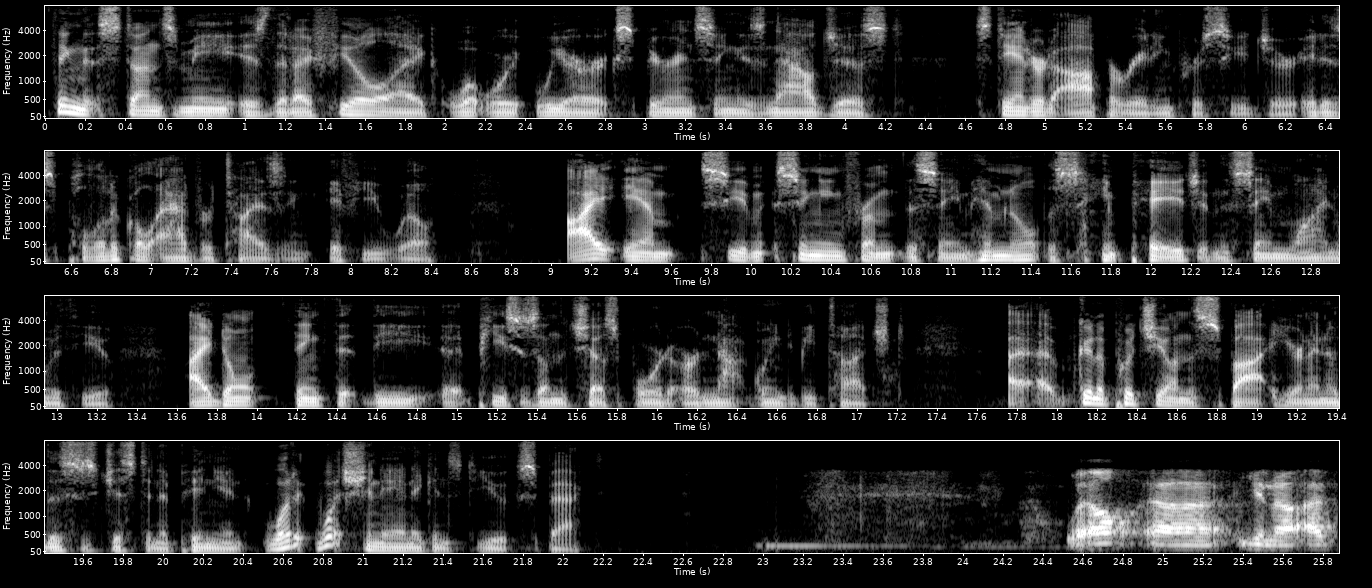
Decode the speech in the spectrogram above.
thing that stuns me is that I feel like what we we are experiencing is now just standard operating procedure. It is political advertising, if you will. I am singing from the same hymnal, the same page, and the same line with you. I don't think that the uh, pieces on the chessboard are not going to be touched. I'm going to put you on the spot here, and I know this is just an opinion. What what shenanigans do you expect? Well, uh, you know, I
